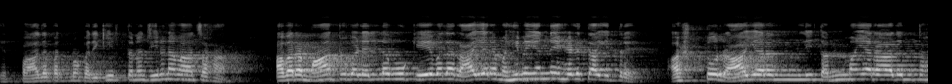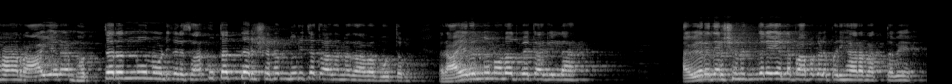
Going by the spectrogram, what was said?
ಯತ್ ಪಾದ ಪದ್ಮ ಪರಿಕೀರ್ತನ ಜೀರ್ಣವಾಚಃ. ಅವರ ಮಾತುಗಳೆಲ್ಲವೂ ಕೇವಲ ರಾಯರ ಮಹಿಮೆಯನ್ನೇ ಹೇಳ್ತಾ ಇದ್ರೆ, ಅಷ್ಟು ರಾಯರಲ್ಲಿ ತನ್ಮಯರಾದಂತಹ ರಾಯರ ಭಕ್ತರನ್ನು ನೋಡಿದರೆ ಸಾಕು. ತದ್ದರ್ಶನಂ ದುರಿತ ಕಾರಣದಾವಭೂತಂ ರಾಯರನ್ನೂ ನೋಡೋದು ಬೇಕಾಗಿಲ್ಲ. ಅವರ ದರ್ಶನದಿಂದಲೇ ಎಲ್ಲ ಪಾಪಗಳ ಪರಿಹಾರವಾಗ್ತವೆ.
